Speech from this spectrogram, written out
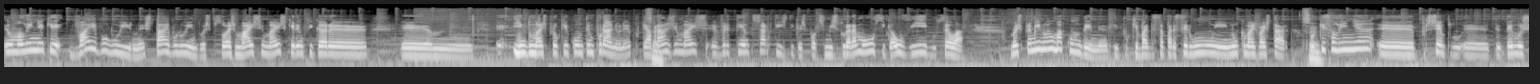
é uma linha que vai evoluir, né? está evoluindo. As pessoas mais e mais querem ficar uh, uh, indo mais para o que é contemporâneo, né? porque Sim. abrange mais vertentes artísticas. Podes misturar a música ao vivo, sei lá. Mas para mim não é uma condena, tipo, que vai desaparecer um e nunca mais vai estar. Sim. Porque essa linha, eh, por exemplo, temos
